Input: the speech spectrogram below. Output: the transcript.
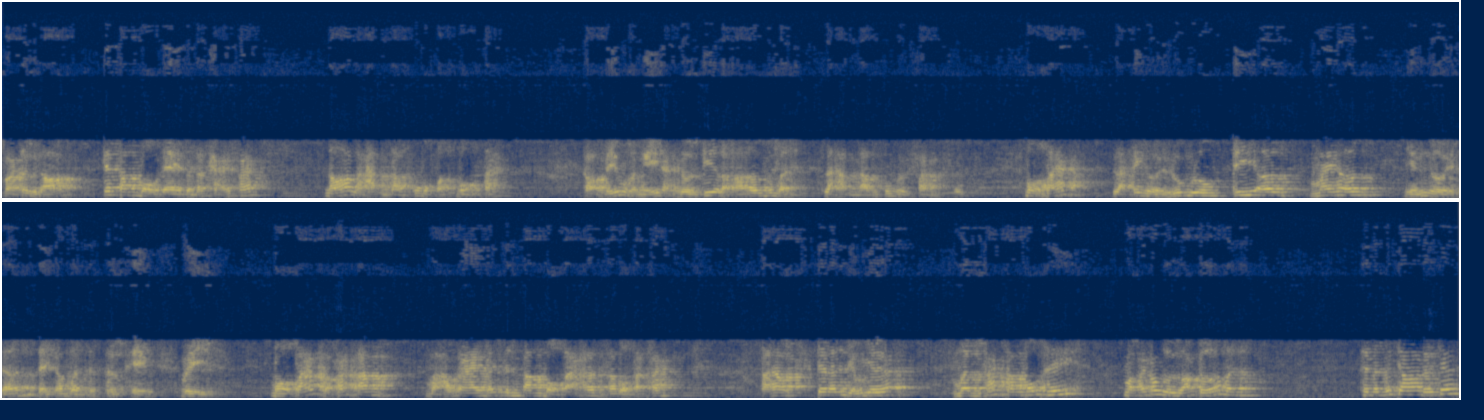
Và từ đó, cái tâm bồ đề mình nó khải phát. Đó là hành động của một bậc bồ tát. Còn nếu mà mình nghĩ rằng người kia là phản ơn của mình, là hành động của người phàm phu bồ tát là cái người luôn luôn tri ân mang ơn những người đến để cho mình được thực hiện. Vì bồ tát là phát tâm mà không ai tới tin tâm bồ tát hết thì sao bồ tát phát? Phải không? Cho nên ví dụ như á mình phát tâm bố thí mà phải có người gõ cửa mình thì mình mới cho được chứ.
